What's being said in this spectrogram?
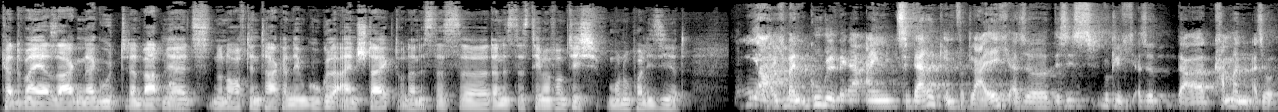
könnte man ja sagen, na gut, dann warten wir jetzt nur noch auf den Tag, an dem Google einsteigt und dann ist das, äh, dann ist das Thema vom Tisch monopolisiert. Ja, ich meine, Google wäre ein Zwerg im Vergleich. Also das ist wirklich, also da kann man, also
